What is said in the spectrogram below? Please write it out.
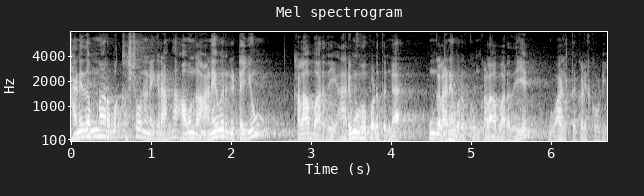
கணிதம்னா ரொம்ப கஷ்டம்னு நினைக்கிறாங்க. அவங்க அனைவர்கிட்டையும் கலாபாரதியை அறிமுகப்படுத்துங்க. உங்கள் அனைவருக்கும் கலாபாரதியின் வாழ்த்துக்கள் கூடி.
